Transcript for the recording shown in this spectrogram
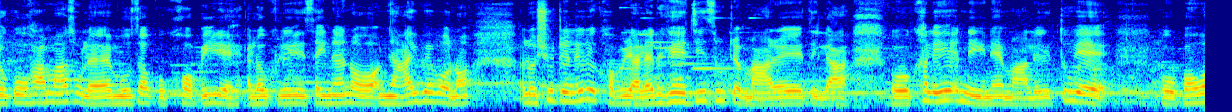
Yokohama ဆိုလည်းမိုးဆက်ကိုခေါ်ပေးတယ်အလုပ်ကလေးတွေစိတ်နှမ်းတော့အများကြီးပဲပေါ့နော်အဲ့လို shooting လေးတွေခေါ်ပေးတာလည်းတကယ်ကျေးဇူးတင်ပါတယ်ဒီလားဟိုခလေးအနေနဲ့မှလေသူ့ရဲ့ဟိုဘဝ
